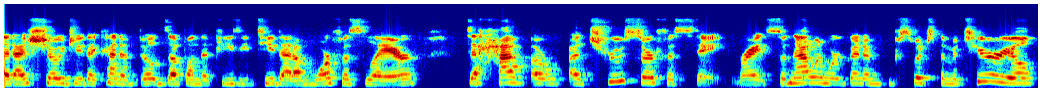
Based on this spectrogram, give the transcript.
that I showed you that kind of builds up on the PZT, that amorphous layer, to have a, a true surface state, right? So now when we're going to switch the material,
